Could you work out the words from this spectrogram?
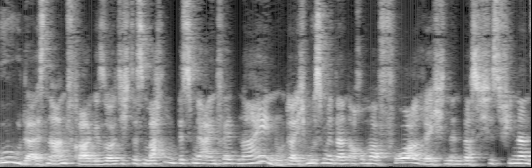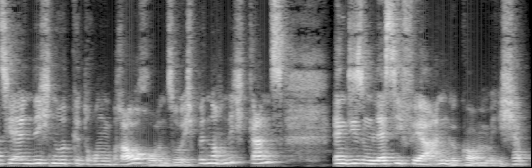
uh, da ist eine Anfrage, sollte ich das machen, bis mir einfällt, nein. Oder ich muss mir dann auch immer vorrechnen, dass ich es finanziell nicht notgedrungen brauche und so. Ich bin noch nicht ganz in diesem Laissez-faire angekommen. Ich habe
